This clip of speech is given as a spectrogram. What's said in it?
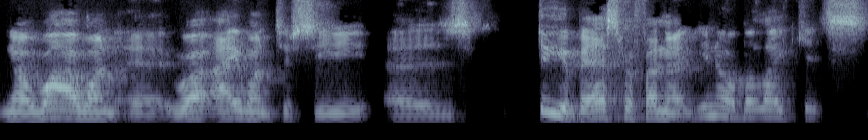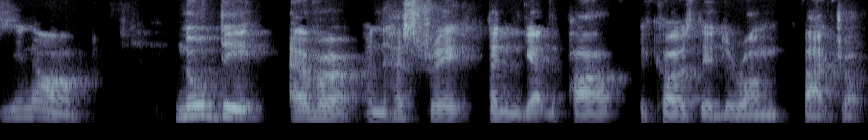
No, what I want, uh, what I want to see is do your best within it, you know. But like it's, you know, nobody ever in history didn't get the part because they had the wrong backdrop,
